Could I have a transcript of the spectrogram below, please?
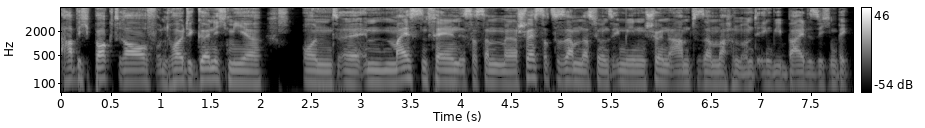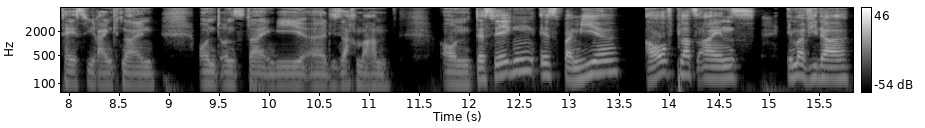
habe ich Bock drauf und heute gönne ich mir. Und äh, in meisten Fällen ist das dann mit meiner Schwester zusammen, dass wir uns irgendwie einen schönen Abend zusammen machen und irgendwie beide sich ein Big Tasty reinknallen und uns da irgendwie äh, die Sachen machen. Und deswegen ist bei mir auf Platz eins immer wieder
